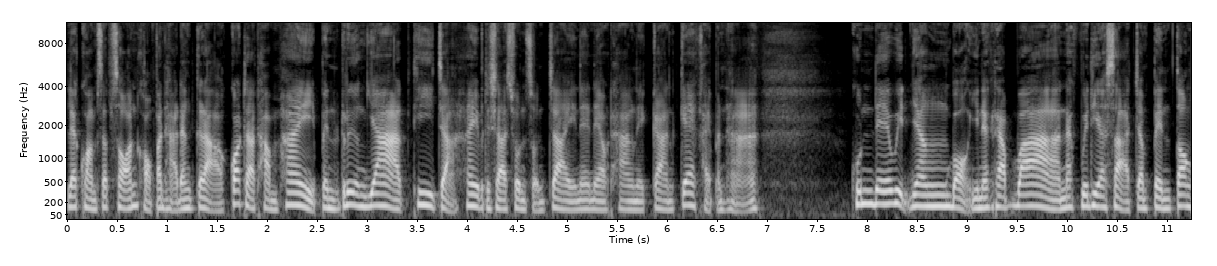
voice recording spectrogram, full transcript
และความซับซ้อนของปัญหาดังกล่าว ก็จะทำให้เป็นเรื่องยากที่จะให้ประชาชนสนใจในแนวทางในการแก้ไขปัญหาคุณเดวิดยังบอกอีกนะครับว่านักวิทยาศาสตร์จำเป็นต้อง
